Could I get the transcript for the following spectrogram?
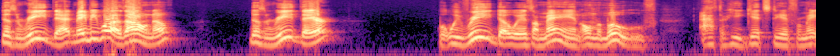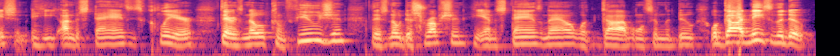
Doesn't read that. Maybe he was. I don't know. Doesn't read there. What we read, though, is a man on the move after he gets the information. He understands, he's clear. There is no confusion, there's no disruption. He understands now what God wants him to do, what God needs him to do,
